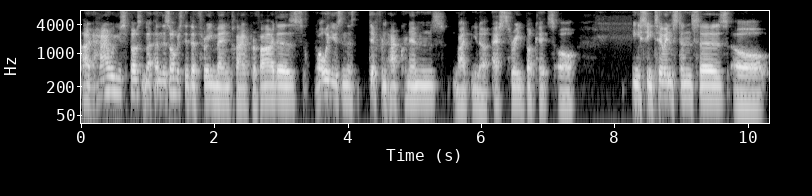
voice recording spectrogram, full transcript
Like, how are you supposed to? And there's obviously the three main cloud providers, all we're using the different acronyms, like you know S3 buckets or EC2 instances or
